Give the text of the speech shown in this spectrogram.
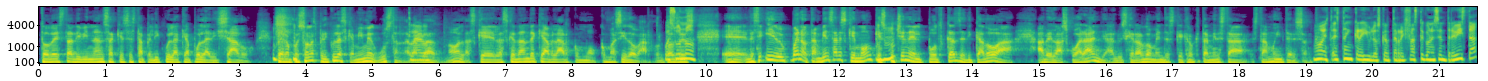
Toda esta adivinanza que es esta película que ha polarizado. Pero pues son las películas que a mí me gustan, la verdad, ¿no? Las que, las que dan de qué hablar como, como ha sido Bardo. Pues Entonces, eh, y bueno, también sabes que Mon, que escuchen el podcast dedicado a, a Velasco Aranya, a Luis Gerardo Méndez, que creo que también está, está muy interesante. No, está, está increíble, Oscar, te rifaste con esa entrevista.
